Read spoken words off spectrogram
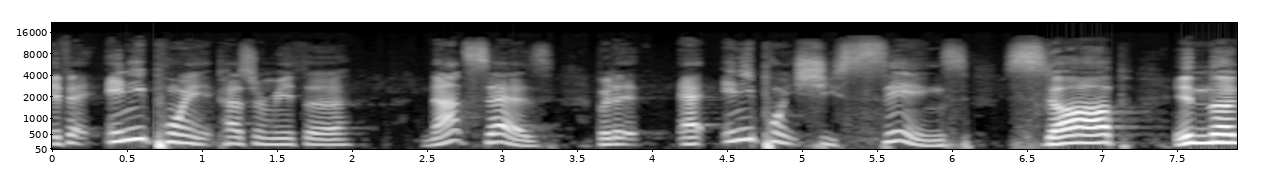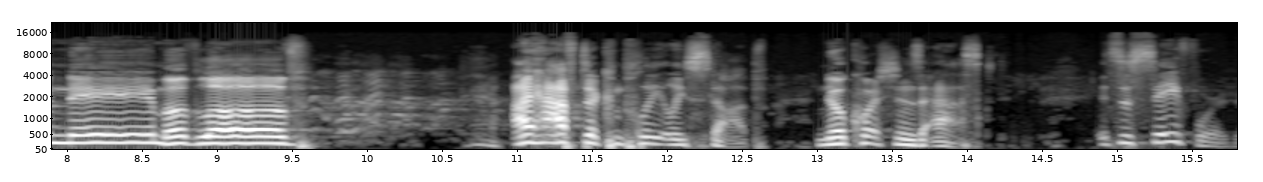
if at any point Pastor Amitha not says, but at at any point she sings, Stop in the name of love, I have to completely stop. No questions asked. It's a safe word.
